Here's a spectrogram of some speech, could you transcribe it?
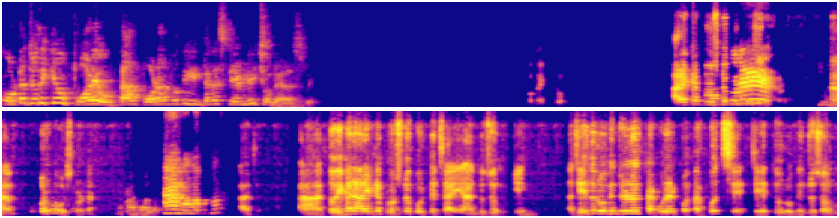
ওটা যদি কেউ পড়েও তার পড়ার প্রতি ইন্টারেস্ট এমনি চলে আসবে। একদম। আরেকটা প্রশ্ন করতে চাই। হ্যাঁ করব প্রশ্নটা? হ্যাঁ, বলো। হ্যাঁ বলো বলো। আহ, তো এখানে আরেকটা প্রশ্ন করতে চাই দুজনকে। যেহেতু রবীন্দ্রনাথ ঠাকুরের কথা হচ্ছে, যেহেতু রবীন্দ্র জন্ম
